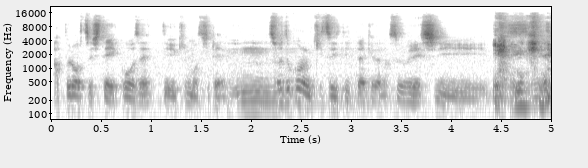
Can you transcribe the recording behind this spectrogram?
アプローチしていこうぜっていう気持ちで、うん。そういうところに気づいていただけたのはすごい嬉しい。ですね。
